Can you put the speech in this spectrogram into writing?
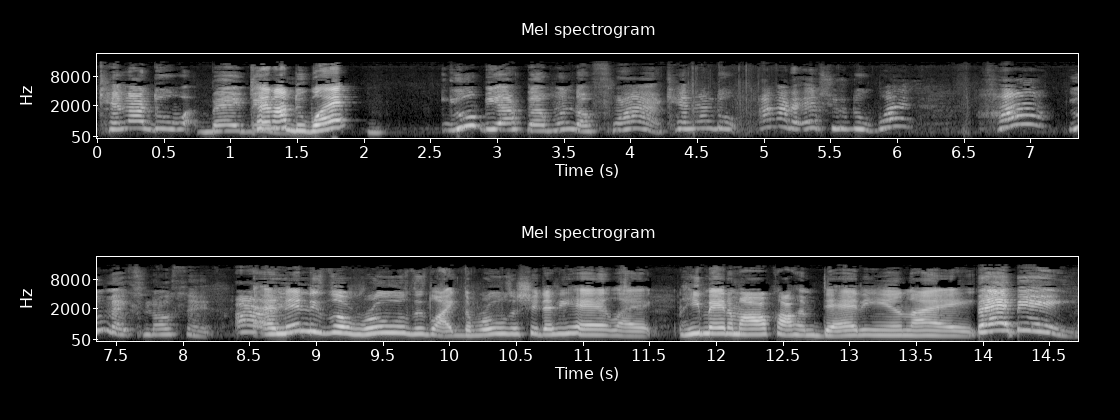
Can I do what, baby? Can I do what? You be out that window flying. Can I do? I gotta ask you to do what? Huh? You makes no sense. Right. And then these little rules is like the rules and shit that he had. Like he made them all call him daddy and like baby,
